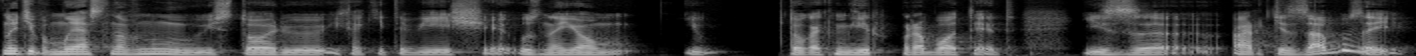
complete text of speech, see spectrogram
ну, типа, мы основную историю и какие-то вещи узнаем, и то, как мир работает из э, арки с Забузой,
